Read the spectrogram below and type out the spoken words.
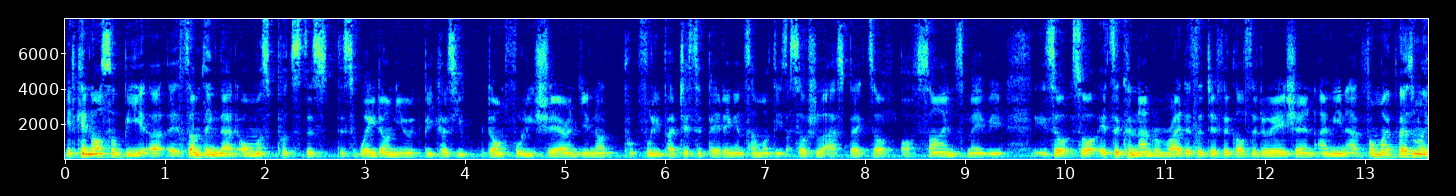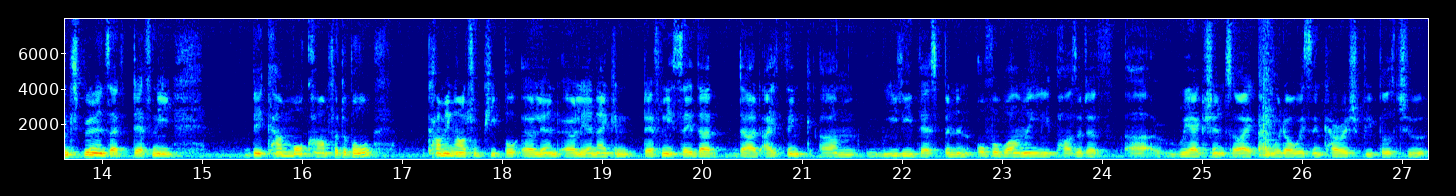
it can also be uh, something that almost puts this, this weight on you because you don't fully share and you're not p- fully participating in some of these social aspects of, of science, maybe. So, so it's a conundrum, right? It's a difficult situation. I mean, uh, from my personal experience, I've definitely become more comfortable coming out to people earlier and earlier, and I can definitely say that that I think um, really there's been an overwhelmingly positive uh, reaction. So I, I would always encourage people to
